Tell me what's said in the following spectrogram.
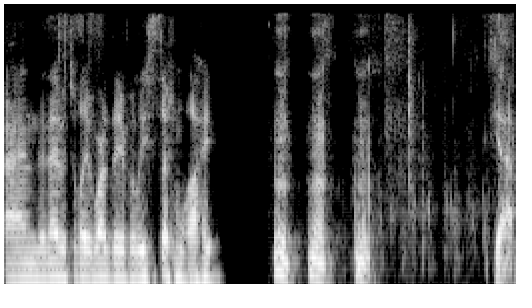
And inevitably, were they released and why? Hmm, hmm, hmm. yeah.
